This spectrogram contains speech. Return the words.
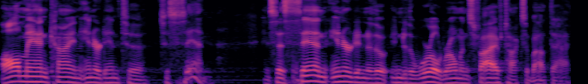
All mankind entered into to sin. It says sin entered into the, into the world. Romans 5 talks about that.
